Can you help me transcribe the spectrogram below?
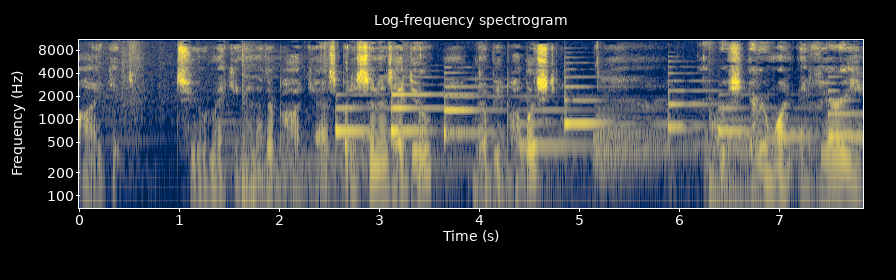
I get to making another podcast, but as soon as I do, it'll be published. I wish everyone a very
